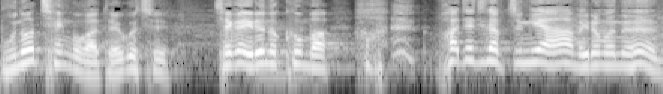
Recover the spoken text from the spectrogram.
문어체인 것 같아요. 그렇지? 제가 이래놓고 막 화- 화재 진압 중이야 막 이러면은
